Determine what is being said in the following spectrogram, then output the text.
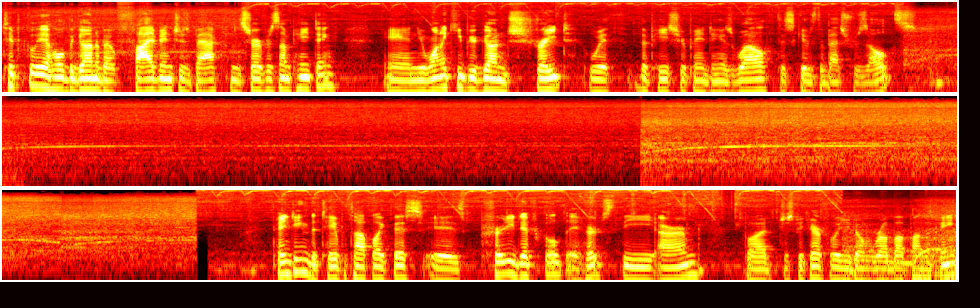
Typically I hold the gun about 5 inches back from the surface I'm painting and you want to keep your gun straight with the piece you're painting as well. This gives the best results. Painting the tabletop like this is pretty difficult. It hurts the arm, but just be careful you don't rub up on the paint.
